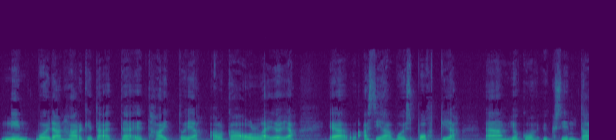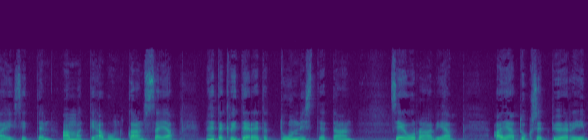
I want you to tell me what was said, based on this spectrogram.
niin voidaan harkita, että, että haittoja alkaa olla jo ja, ja asiaa voisi pohtia joko yksin tai sitten ammattiavun kanssa. Ja Näitä kriteereitä tunnistetaan seuraavia. Ajatukset pyörii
